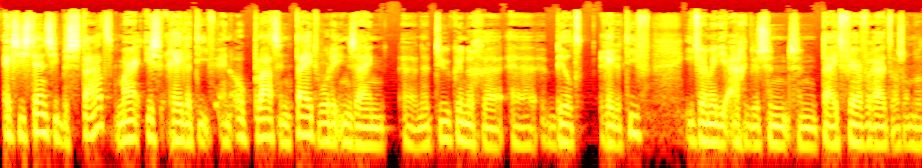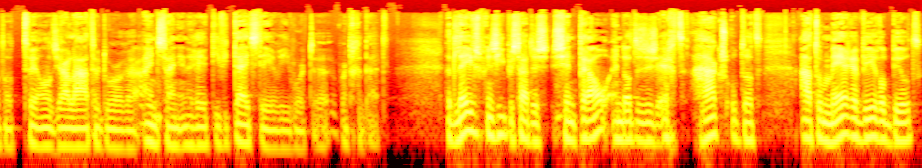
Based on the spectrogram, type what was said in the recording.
Existentie bestaat, maar is relatief. En ook plaats en tijd worden in zijn uh, natuurkundige uh, beeld relatief. Iets waarmee hij eigenlijk dus zijn, zijn tijd ver vooruit was, omdat dat 200 jaar later door uh, Einstein in de relativiteitstheorie wordt, wordt geduid. Het levensprincipe staat dus centraal. En dat is dus echt haaks op dat atomaire wereldbeeld.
